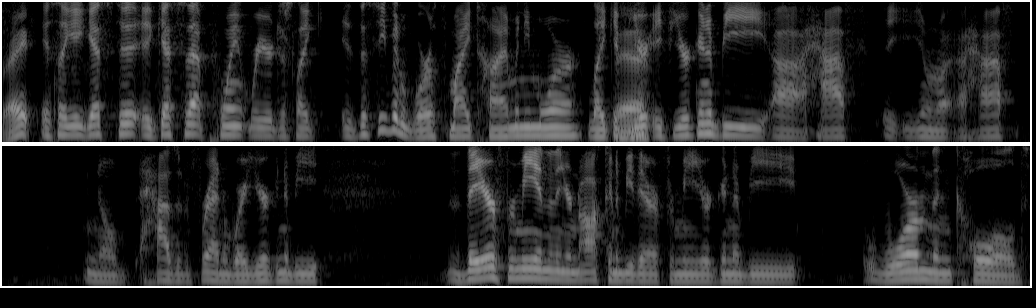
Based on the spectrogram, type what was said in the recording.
right. it's like it gets to it gets to that point where you're just like is this even worth my time anymore? Like if Yeah. you're if you're gonna be uh half you know a half you know hazard friend where you're gonna be there for me and then you're not gonna be there for me. You're gonna be warm than cold.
